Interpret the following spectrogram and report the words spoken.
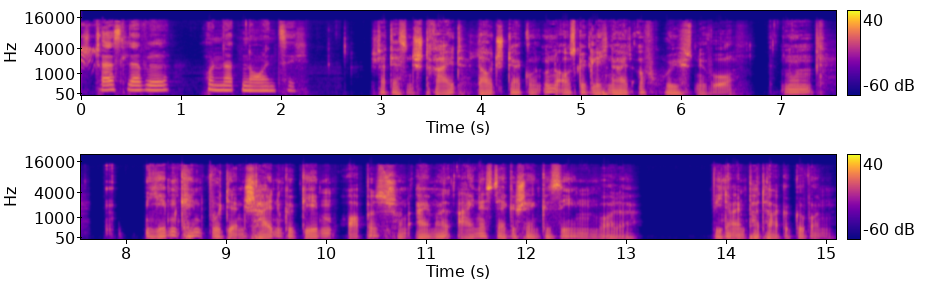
Stresslevel 190. Stattdessen Streit, Lautstärke und Unausgeglichenheit auf Höchstniveau. Nun, Jedem Kind wurde die Entscheidung gegeben, ob es schon einmal eines der Geschenke sehen wolle. Wieder ein paar Tage gewonnen.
